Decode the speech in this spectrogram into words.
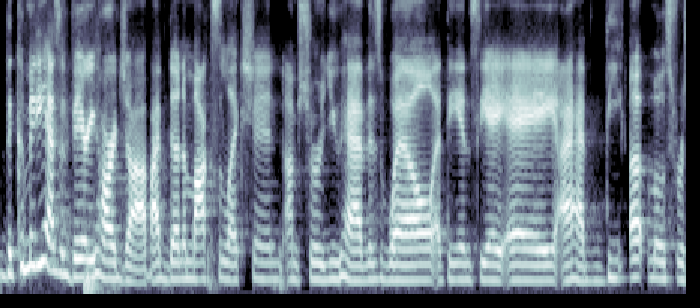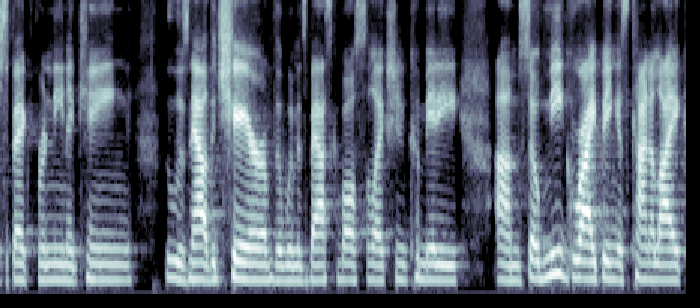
the committee has a very hard job. I've done a mock selection. I'm sure you have as well at the ncaa i have the utmost respect for nina king who is now the chair of the women's basketball selection committee. Um, so me griping is kind of like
